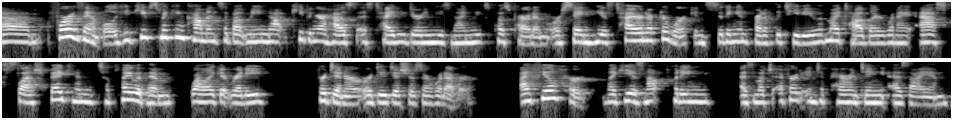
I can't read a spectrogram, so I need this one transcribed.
Um, for example, he keeps making comments about me not keeping our house as tidy during these nine weeks postpartum, or saying he is tired after work and sitting in front of the TV with my toddler when I ask slash beg him to play with him while I get ready for dinner or do dishes or whatever. I feel hurt, like he is not putting as much effort into parenting as I am.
